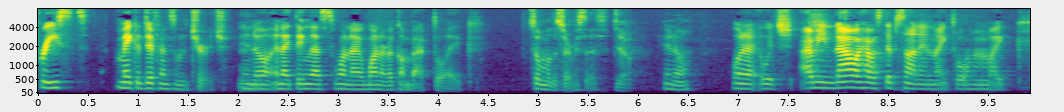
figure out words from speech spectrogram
priests make a difference in the church, you know. And I think that's when I wanted to come back to like some of the services. Yeah. you know when I, which i mean now i have a stepson and i told him like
